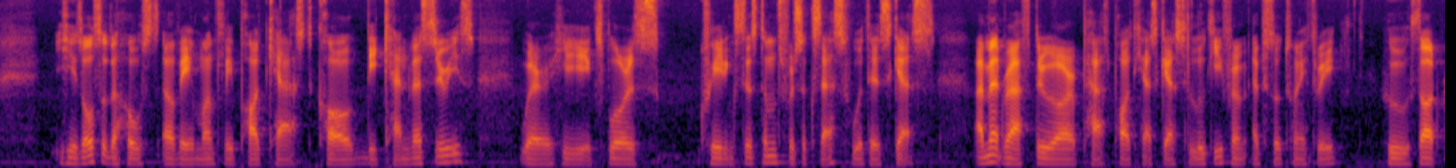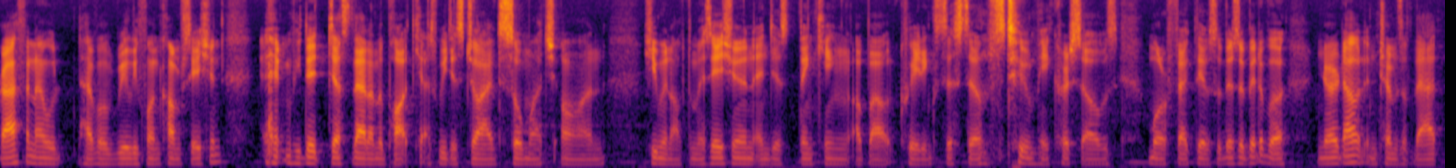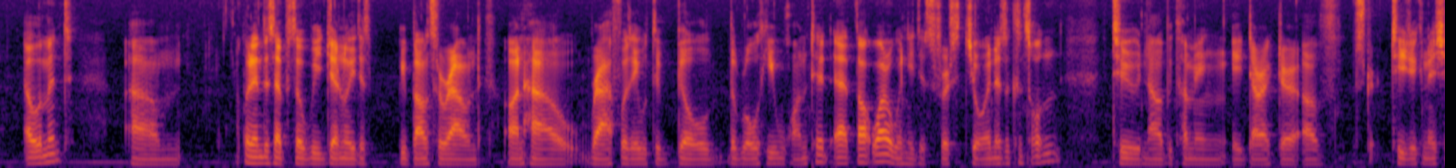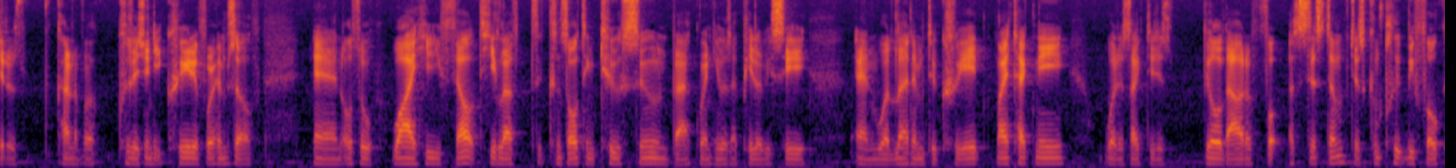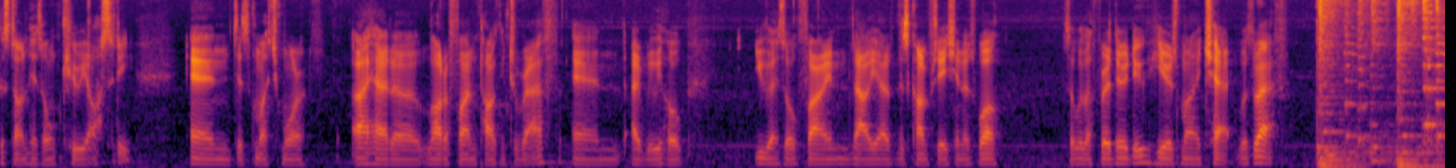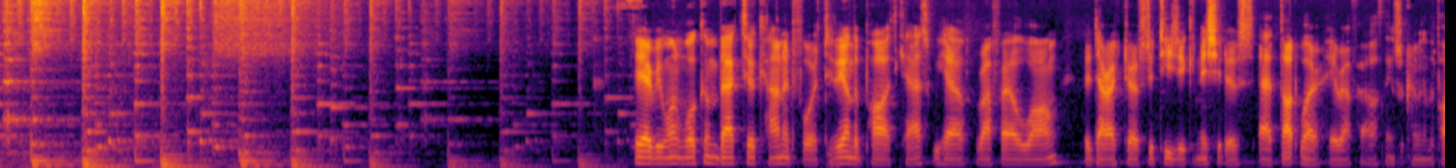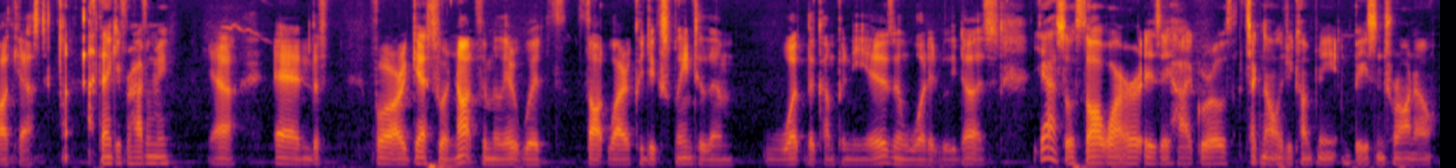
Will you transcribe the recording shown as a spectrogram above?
He is also the host of a monthly podcast called the Canvas series, where he explores creating systems for success with his guests. I met Raph through our past podcast guest, Luki, from episode 23, who thought Raph and I would have a really fun conversation. And we did just that on the podcast. We just jived so much on human optimization and just thinking about creating systems to make ourselves more effective. So there's a bit of a nerd out in terms of that element. Um, but in this episode, we generally just we bounce around on how Raph was able to build the role he wanted at Thoughtwire when he just first joined as a consultant to now becoming a director of strategic initiatives kind of a position he created for himself and also why he felt he left consulting too soon back when he was at PwC and what led him to create myTechne what it's like to just build out a, fo- a system just completely focused on his own curiosity and just much more i had a lot of fun talking to Raph, and i really hope you guys will find value out of this conversation as well so without further ado here's my chat with Raph. Hey everyone, welcome back to Accounted For. Today on the podcast, we have Raphael Wong, the Director of Strategic Initiatives at Thoughtwire. Hey Raphael, thanks for coming on the podcast. Thank you for having me. Yeah, and the, for our guests who are not familiar with Thoughtwire, could you explain to them what the company is and what it really does? Yeah, so Thoughtwire is a high growth technology company based in Toronto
